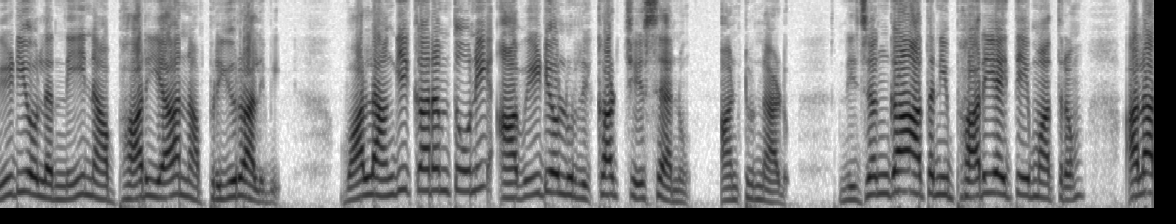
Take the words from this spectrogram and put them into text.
వీడియోలన్నీ నా భార్య, నా ప్రియురాలివి. వాళ్ళ అంగీకారంతోనే ఆ వీడియోలు రికార్డ్ చేశాను అంటున్నాడు. నిజంగా అతని భార్య అయితే మాత్రం అలా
